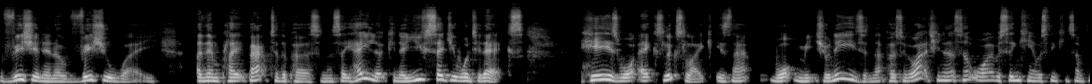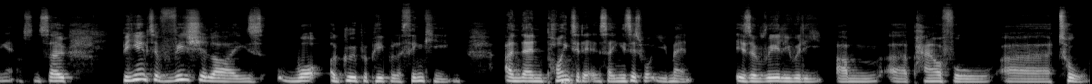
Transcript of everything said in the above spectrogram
vision in a visual way and then play it back to the person and say, hey, look, you know, you've said you wanted X. Here's what X looks like. Is that what meets your needs? And that person go, actually, no, that's not what I was thinking. I was thinking something else. And so being able to visualize what a group of people are thinking and then point at it and saying, is this what you meant? is a really, really um, uh, powerful uh, tool.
